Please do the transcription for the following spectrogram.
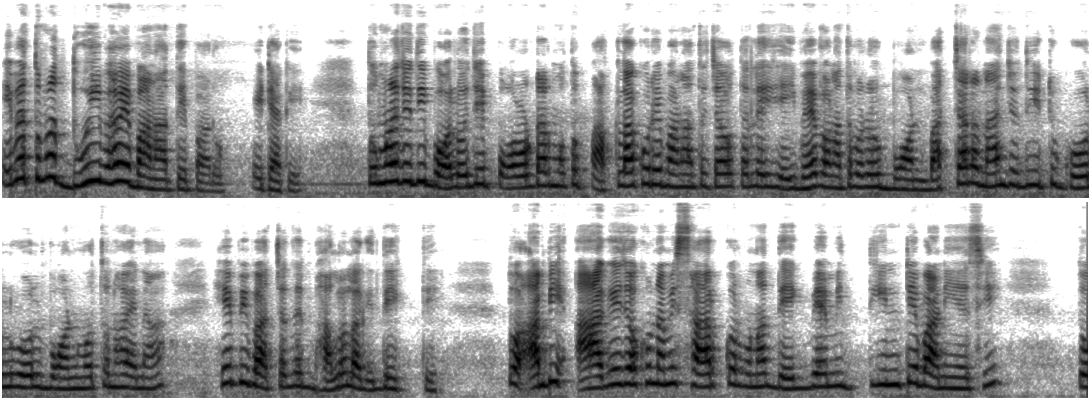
এবার তোমরা দুইভাবে বানাতে পারো এটাকে। তোমরা যদি বলো যে পরোটার মতো পাতলা করে বানাতে চাও, তাহলে এইভাবে বানাতে পারো। বন, বাচ্চারা না, যদি একটু গোল গোল বন মতন হয় না হেভি বাচ্চাদের ভালো লাগে দেখতে। তো আমি আগে যখন আমি সার্ভ করব না, দেখবে আমি তিনটে বানিয়েছি। তো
